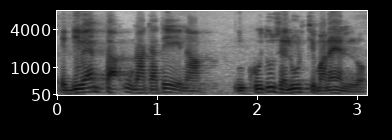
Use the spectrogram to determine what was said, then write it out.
E diventa una catena in cui tu sei l'ultimo anello.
